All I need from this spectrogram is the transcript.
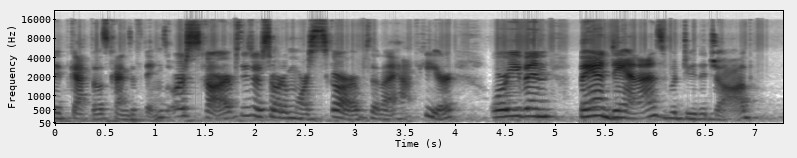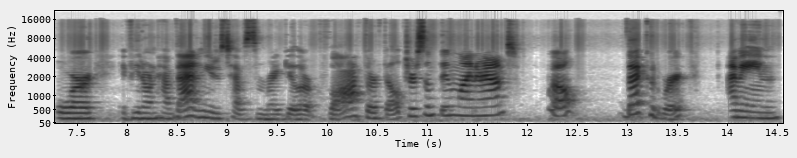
they've got those kinds of things. Or scarves. These are sort of more scarves that I have here. Or even bandanas would do the job. Or if you don't have that and you just have some regular cloth or felt or something lying around, well, that could work. I mean,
